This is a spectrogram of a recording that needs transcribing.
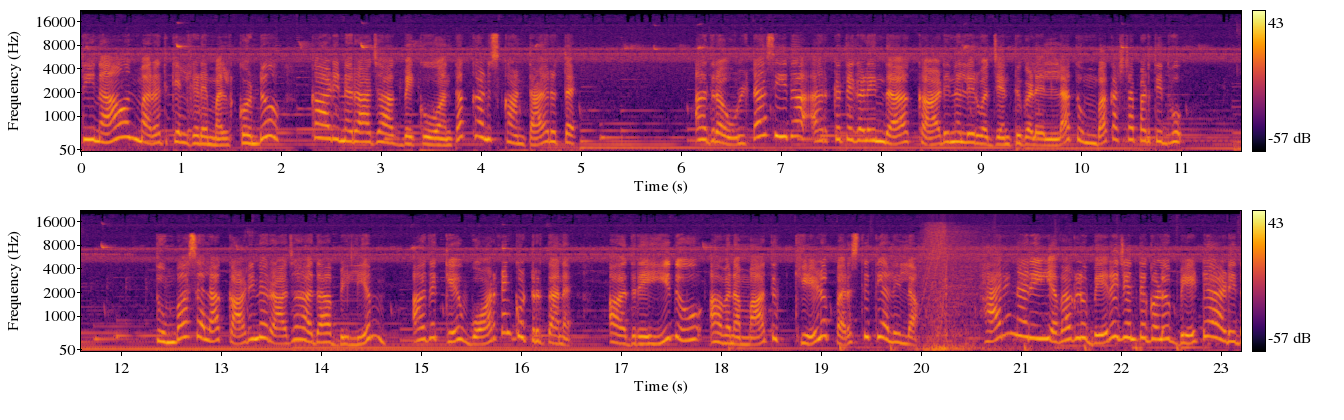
ದಿನ ಒಂದ್ ಮರದ ಕೆಳಗಡೆ ಮಲ್ಕೊಂಡು ಕಾಡಿನ ರಾಜ ಆಗ್ಬೇಕು ಅಂತ ಕನಸು ಕಾಣ್ತಾ ಇರುತ್ತೆ. ಅದರ ಉಲ್ಟಾ ಸೀದಾ ಅರ್ಕತೆಗಳಿಂದ ಕಾಡಿನಲ್ಲಿರುವ ಜಂತುಗಳೆಲ್ಲ ತುಂಬಾ ಕಷ್ಟಪಡ್ತಿದ್ವು. ತುಂಬಾ ಸಲ ಕಾಡಿನ ರಾಜ ಆದ ಬಿಲಿಯಂ ಅದಕ್ಕೆ ವಾರ್ನಿಂಗ್ ಕೊಟ್ಟಿರ್ತಾನೆ. ಆದ್ರೆ ಇದು ಅವನ ಮಾತು ಕೇಳೋ ಪರಿಸ್ಥಿತಿಯಲ್ಲಿಲ್ಲ. ಹ್ಯಾರಿನರಿ ಯಾವಾಗ್ಲೂ ಬೇರೆ ಜಂತುಗಳು ಬೇಟೆ ಆಡಿದ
